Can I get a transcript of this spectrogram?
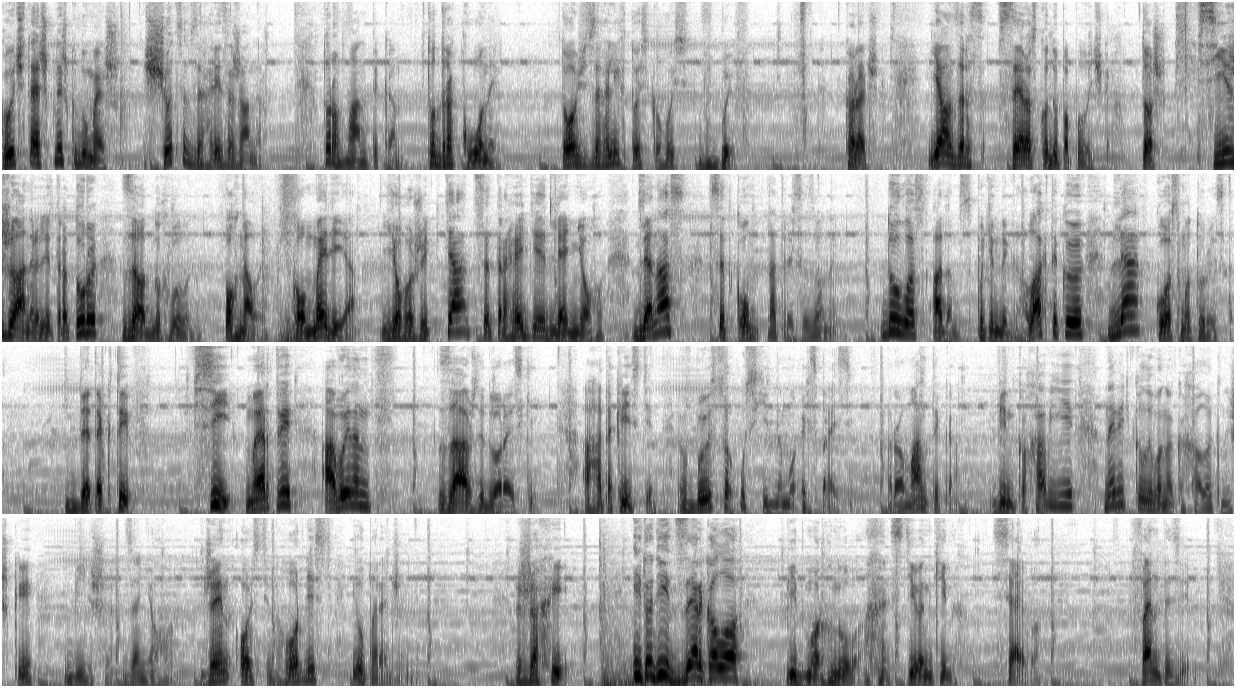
Коли читаєш книжку, думаєш, що це взагалі за жанр? То романтика, то дракони, то взагалі хтось когось вбив. Коротше, я вам зараз все розкладу по поличках. Тож, всі жанри літератури за одну хвилину. Погнали! Комедія. Його життя це трагедія для нього. Для нас ситком на три сезони. Дуглас Адамс, путівник галактикою для космотуриста. Детектив. Всі мертві, а винен завжди дворецький. Агата Крісті. Вбивство у східному експресі. Романтика. Він кохав її, навіть коли вона кохала книжки більше за нього. Джейн Остін. Гордість і упередження. Жахи. І тоді дзеркало підморгнуло. Стівен Кінг. Сяйво. Фентезі.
